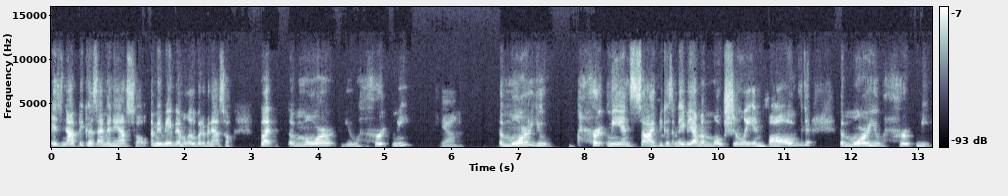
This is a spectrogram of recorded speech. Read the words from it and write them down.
is not because I'm an asshole. I mean, maybe I'm a little bit of an asshole, but the more you hurt me, Yeah. the more you hurt me inside because maybe I'm emotionally involved, the more you hurt me,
